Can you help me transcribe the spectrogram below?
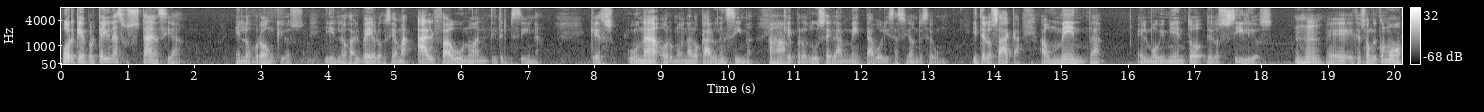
¿Por qué? Porque hay una sustancia en los bronquios y en los alveolos que se llama alfa-1 antitripsina, que es una hormona local, una enzima Ajá. que produce la metabolización de ese humo y te lo saca, aumenta el movimiento de los cilios eh, que son como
